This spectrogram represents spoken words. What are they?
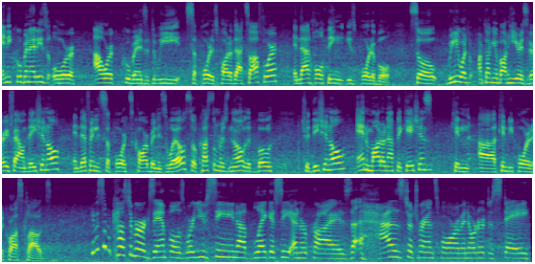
any Kubernetes or our Kubernetes that we support as part of that software, and that whole thing is portable. So really what I'm talking about here is very foundational and definitely supports Karbon as well, so customers know that both traditional and modern applications can, uh, can be ported across clouds. Give us some customer examples where you've seen a legacy enterprise that has to transform in order to stay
